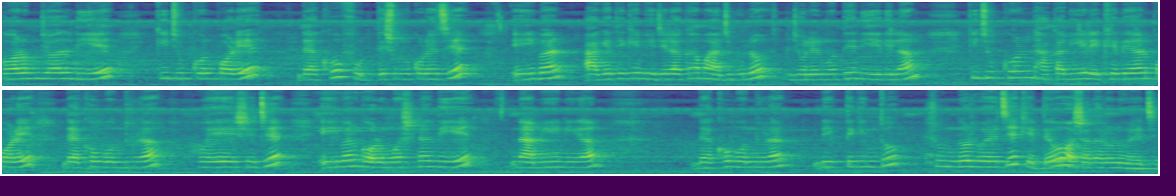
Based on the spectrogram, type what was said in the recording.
গরম জল দিয়ে কিছুক্ষণ পরে দেখো, ফুটতে শুরু করেছে। এইবার আগে থেকে ভেজে রাখা মাছগুলো ঝোলের মধ্যে দিয়ে দিলাম। কিছুক্ষণ ঢাকা দিয়ে রেখে দেওয়ার পরে দেখো, বন্ধুরা, হয়ে এসেছে। এইবার গরম মশলা দিয়ে নামিয়ে নিলাম। দেখো, বন্ধুরা, দেখতে কিন্তু সুন্দর হয়েছে, খেতেও অসাধারণ হয়েছে।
